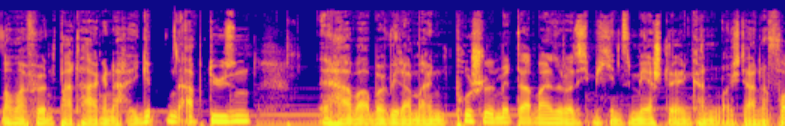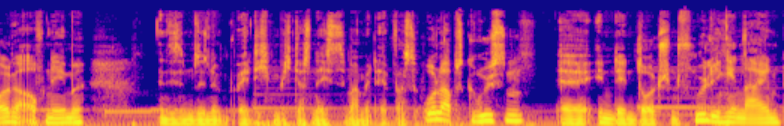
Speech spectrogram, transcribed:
nochmal für ein paar Tage nach Ägypten abdüsen. Habe aber wieder meinen Puschel mit dabei, sodass ich mich ins Meer stellen kann und euch da eine Folge aufnehme. In diesem Sinne werde ich mich das nächste Mal mit etwas Urlaubsgrüßen äh, in den deutschen Frühling hinein.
